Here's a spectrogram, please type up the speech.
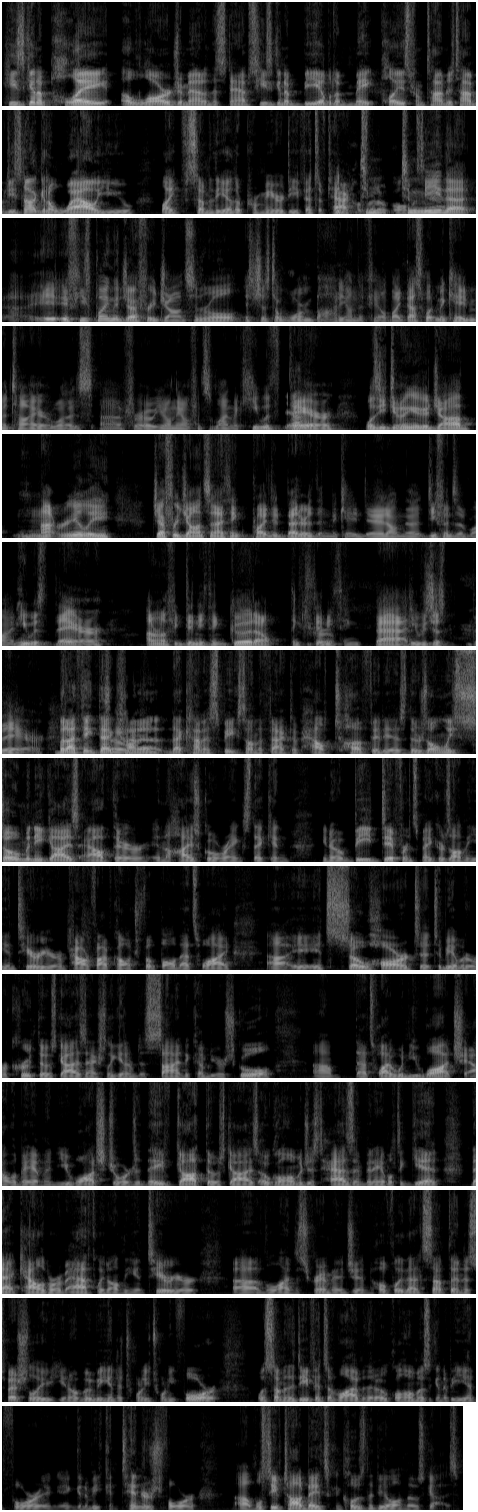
he's going to play a large amount of the snaps. He's going to be able to make plays from time to time, but he's not going to wow you like some of the other premier defensive tackles. To, to me, had. that uh, if he's playing the Jeffrey Johnson role, it's just a warm body on the field. Like that's what McKade Mettauer was uh, for OU on the offensive line. Like he was yeah. there. Was he doing a good job? Not really. Jeffrey Johnson, I think, probably did better than McKade did on the defensive line. He was there I don't know if he did anything good. I don't think he sure. did anything bad. He was just there. But I think that so, kind of that kind of speaks on the fact of how tough it is. There's only so many guys out there in the high school ranks that can, you know, be difference makers on the interior in Power Five college football. That's why uh, it, it's so hard to to be able to recruit those guys and actually get them to sign to come to your school. Um, that's why when you watch Alabama and you watch Georgia, they've got those guys. Oklahoma just hasn't been able to get that caliber of athlete on the interior uh, of the line of scrimmage. And hopefully that's something, especially, you know, moving into 2024 with some of the defensive linemen that Oklahoma is going to be in for and, and going to be contenders for. Uh, we'll see if Todd Bates can close the deal on those guys.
